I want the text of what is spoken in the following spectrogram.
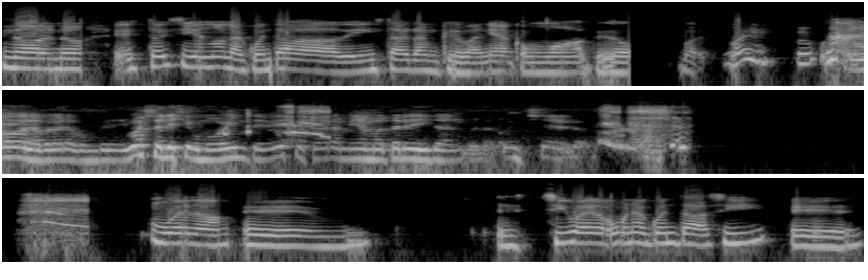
No, no, estoy siguiendo una cuenta de Instagram que banea como a pedo. Ay, Oh, la palabra completa. Igual yo le dije como 20 veces, ahora me voy a matar editando. La. Bueno, eh, eh, sigo una cuenta así eh,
